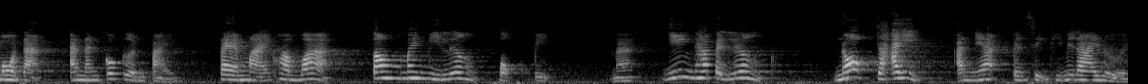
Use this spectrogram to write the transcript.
หมดอะ อันนั้นก็เกินไป แต่หมายความว่า ต้องไม่มีเรื่องปกปิดนะยิ่งถ้าเป็นเรื่องนอกใจอันเนี้ยเป็นสิ่งที่ไม่ได้เลย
